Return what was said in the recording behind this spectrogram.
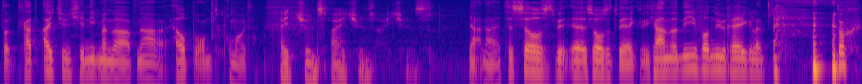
dat, gaat iTunes je niet meer naar, naar helpen om te promoten. iTunes, iTunes, iTunes. Ja, nou, het is zoals het, eh, zoals het werkt. We gaan dat in ieder geval nu regelen. Toch?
